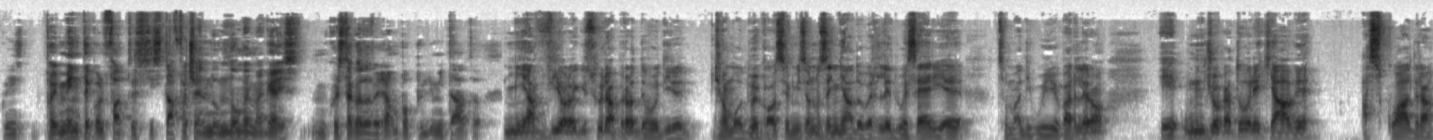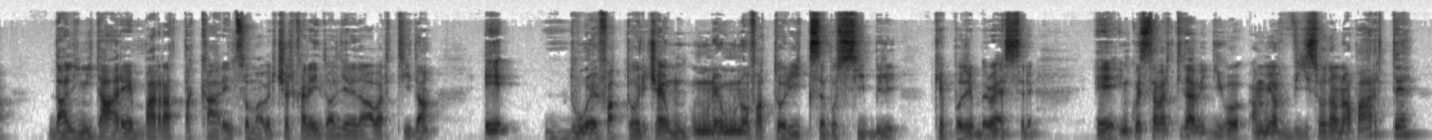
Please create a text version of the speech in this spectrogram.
Quindi probabilmente col fatto che si sta facendo un nome magari questa cosa verrà un po' più limitato. Mi avvio alla chiusura, però devo dire, diciamo, due cose. Mi sono segnato per le due serie, insomma, di cui parlerò. E un giocatore chiave a squadra da limitare barra attaccare, insomma, per cercare di togliere dalla partita. E due fattori, cioè un, uno e uno fattori X possibili che potrebbero essere. E in questa partita vi dico, a mio avviso, da una parte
